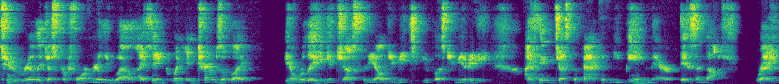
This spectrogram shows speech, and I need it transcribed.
to really just perform really well. I think when in terms of like you know relating it just to the LGBTQ plus community, I think just the fact of me being there is enough, right?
